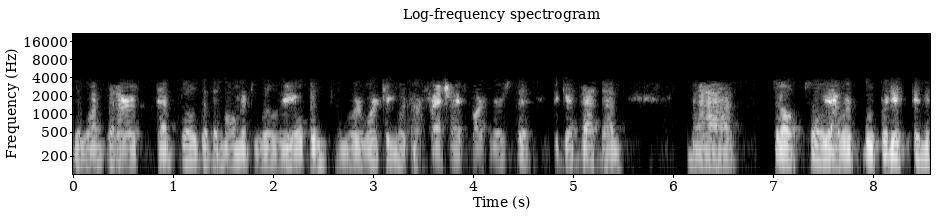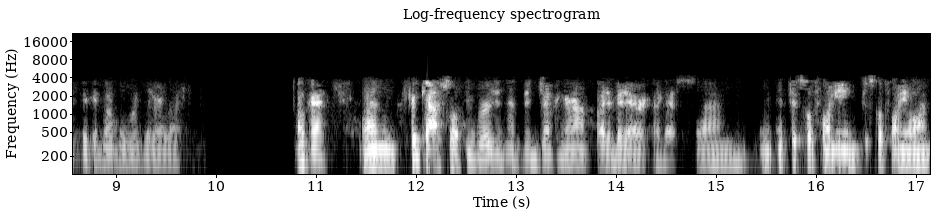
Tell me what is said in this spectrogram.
the ones that are temp closed at the moment will reopen, and we're working with our franchise partners to get that done. Uh so so yeah, we're pretty optimistic about the ones that are left. Okay. Um free cash flow conversion has been jumping around quite a bit, Eric, I guess, in fiscal 2020 and fiscal 2021.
